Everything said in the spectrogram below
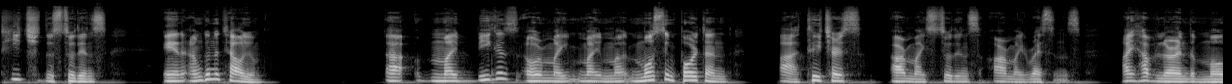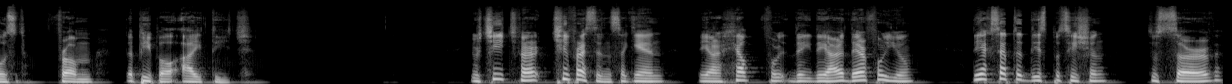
teach the students. And I'm going to tell you, uh, my biggest or my, my, my most important uh, teachers are my students, are my residents. I have learned the most from the people I teach. Your chief, chief residents, again, they are helpful, they, they are there for you. They accepted this position to serve,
